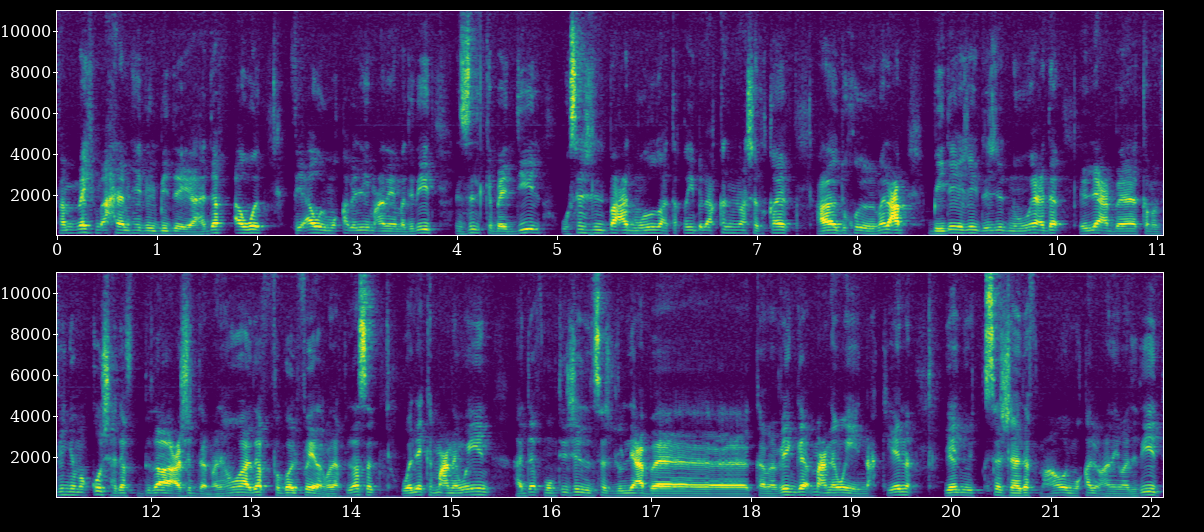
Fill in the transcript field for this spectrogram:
فماش أحلى من هذه البداية؟ هدف أول في أول مقابلة مع ريال مدريد نزل كبديل وسجل بعد مرور تقريبا أقل من 10 دقائق على دخول الملعب. بداية جيدة جدا وواعده للاعب كامافينجا ما نقولش هدف رائع جدا يعني هو هدف goal vide ولا في الوسط ولكن مع معنويا هدف ممتاز جدا سجله اللاعب آه، كامافينجا. معنويا نحكي أنا لأنه سجل هدف مع أول مقابلة مع ريال مدريد.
